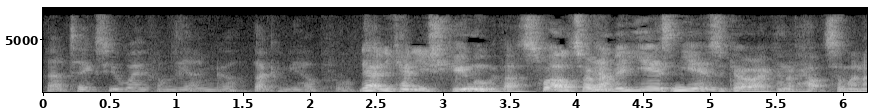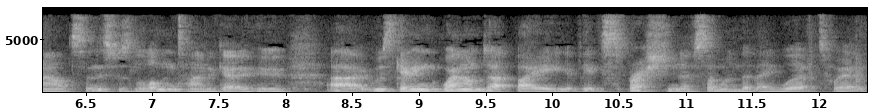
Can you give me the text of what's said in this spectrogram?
that takes you away from the anger. That can be helpful. Yeah, and you can use humour with that as well. So I Yeah. remember years and years ago, I kind of helped someone out, and this was a long time ago, who uh, was getting wound up by the expression of someone that they worked with.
